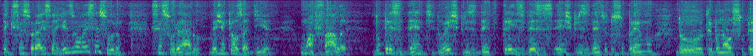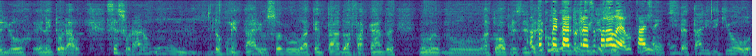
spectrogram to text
tem que censurar isso aí, eles vão lá e censuram. Censuraram, veja que ousadia, uma fala do presidente, do ex-presidente, três vezes ex-presidente do Supremo, do Tribunal Superior Eleitoral. Censuraram um documentário sobre o atentado à facada no, no atual presidente É um documentário do Brasil 2018. Paralelo, tá, gente? Com o detalhe de que o,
